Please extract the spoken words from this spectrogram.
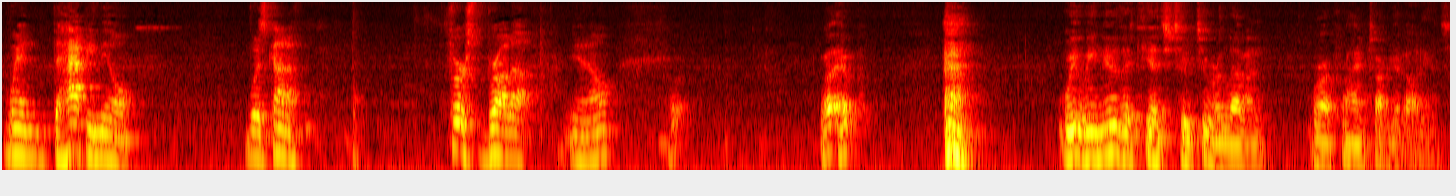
when the Happy Meal was kind of first brought up, you know. Well, it, we, we knew that kids two to eleven were our prime target audience.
